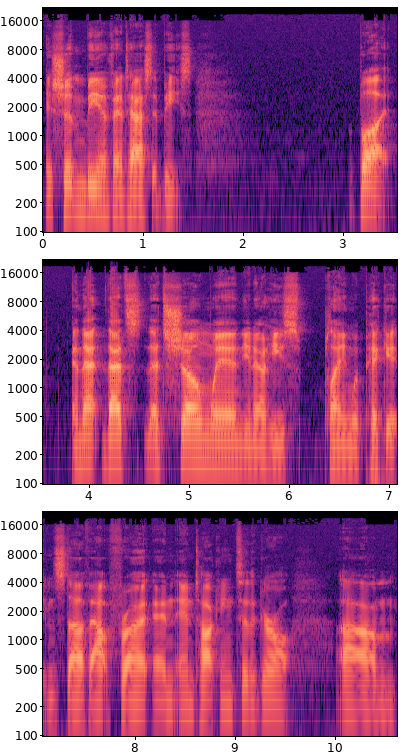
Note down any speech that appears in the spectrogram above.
it shouldn't be in Fantastic Beasts, but and that that's that's shown when you know he's playing with Pickett and stuff out front and and talking to the girl, um,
